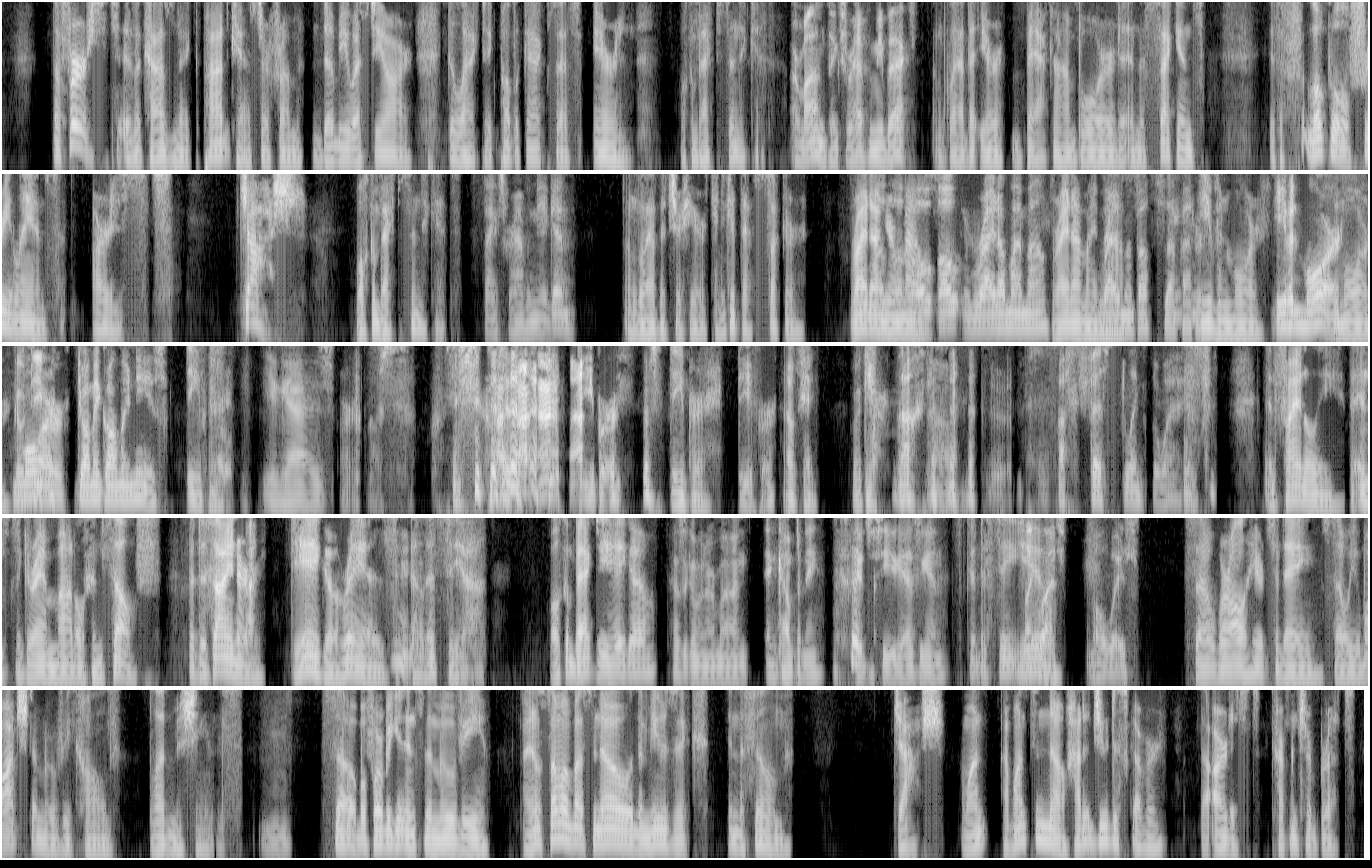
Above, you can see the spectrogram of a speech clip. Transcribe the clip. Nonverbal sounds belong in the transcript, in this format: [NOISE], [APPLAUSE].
The first is a cosmic podcaster from WSTR, Galactic Public Access, Aaron. Welcome back to Syndicate. Armand, thanks for having me back. I'm glad that you're back on board. And the second is a local freelance artist, Josh. Welcome back to Syndicate. Thanks for having me again. I'm glad that you're here. Can you get that sucker right oh, on oh, your oh, oh mouth? Oh, oh, right on my mouth. Right on my mouth. Right on my mouth. Is that better? Even more. Even more. More. Go more. deeper. Do you want me to go on my knees? Deeper. You guys are [LAUGHS] [LAUGHS] deeper. Deeper. Deeper. Okay. We're getting [LAUGHS] oh, oh a fist length away. And finally, the Instagram model himself, the designer, Diego Reyes Alicia. Welcome back, Diego. How's it going, Armand? And company. It's good to see you guys again. [LAUGHS] It's good to see you. Likewise. Always. So we're all here today. So we watched a movie called Blood Machines. Mm-hmm. So before we get into the movie, I know some of us know the music in the film. Josh, I want I want to know how did you discover the artist Carpenter Brut?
